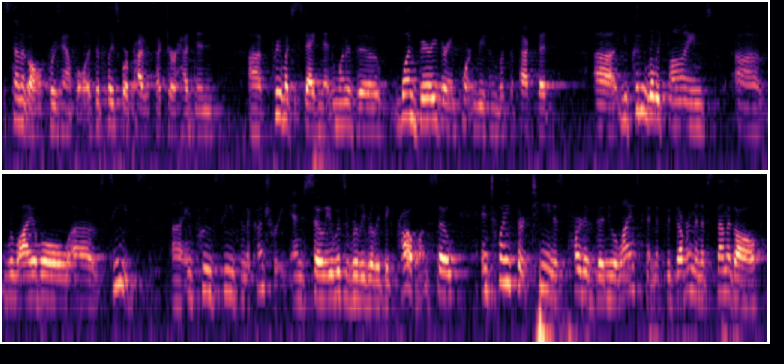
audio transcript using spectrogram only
Senegal, for example, it's a place where private sector had been uh, pretty much stagnant. And one of the one very very important reason was the fact that uh, you couldn't really find uh, reliable uh, seeds. Uh, improved seeds in the country. And so it was a really, really big problem. So in 2013, as part of the New Alliance commitments, the government of Senegal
